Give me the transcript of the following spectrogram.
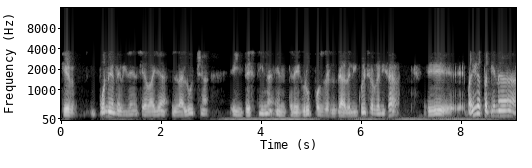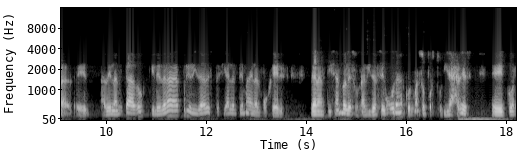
que pone en evidencia vaya la lucha intestina entre grupos de la delincuencia organizada. Eh, Marina también ha eh, adelantado que le dará prioridad especial al tema de las mujeres, garantizándoles una vida segura, con más oportunidades, eh, con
